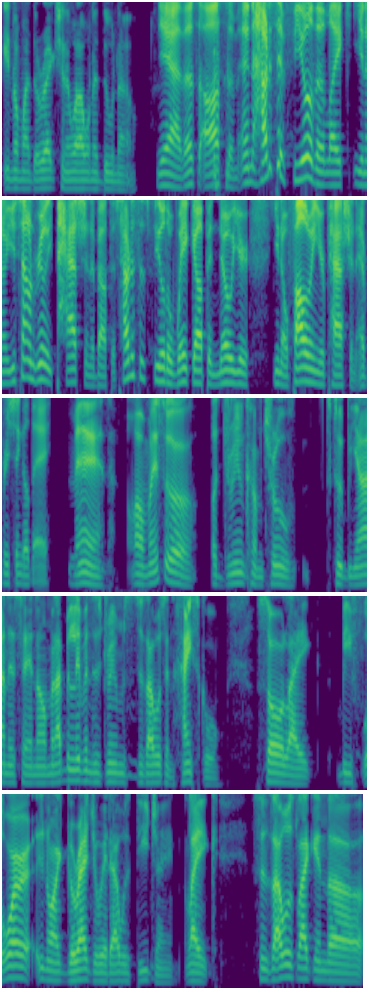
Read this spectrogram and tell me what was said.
you know my direction and what I want to do now. Yeah, that's awesome. and how does it feel that like, you know, you sound really passionate about this. How does this feel to wake up and know you're, you know, following your passion every single day? Man, man, it's a a dream come true to be honest and um and I've been living this dream since I was in high school. So like before, you know, I graduated, I was DJing. Like since I was like in the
